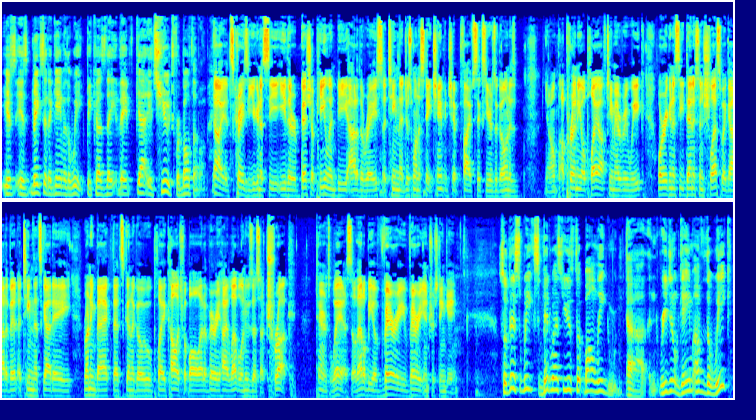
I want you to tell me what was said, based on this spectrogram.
is is makes it a game of the week because they they've got it's huge for both of them. No, it's crazy. You're going to see either Bishop Heelan be out of the race, a team that just won a state championship five, six years ago and is, you know, a perennial playoff team every week, or you're going to see Denison Schleswig out of it, a team that's got a running back that's going to go play college football at a very high level and who's just a truck, Terrence Weah. So that'll be a very, very interesting game. So this week's Midwest Youth Football League uh, regional game of the week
